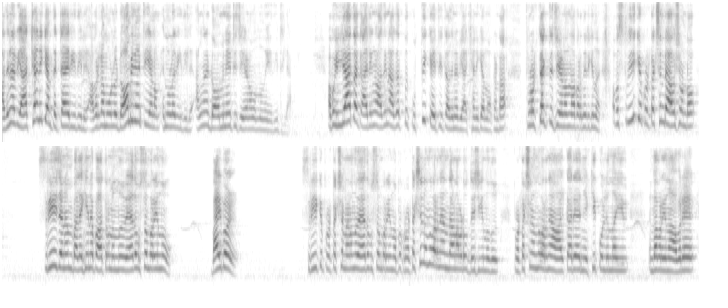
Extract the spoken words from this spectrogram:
അതിനെ വ്യാഖ്യാനിക്കാം തെറ്റായ രീതിയിൽ. അവരുടെ മുകളിൽ ഡോമിനേറ്റ് ചെയ്യണം എന്നുള്ള രീതിയിൽ. അങ്ങനെ ഡോമിനേറ്റ് ചെയ്യണമെന്നൊന്നും എഴുതിയിട്ടില്ല. അപ്പോൾ ഇല്ലാത്ത കാര്യങ്ങൾ അതിനകത്ത് കുത്തിക്കയറ്റിയിട്ട് അതിനെ വ്യാഖ്യാനിക്കാൻ നോക്കണ്ട. പ്രൊട്ടക്റ്റ് ചെയ്യണം എന്നാണ് പറഞ്ഞിരിക്കുന്നത്. അപ്പോൾ സ്ത്രീക്ക് പ്രൊട്ടക്ഷന്റെ ആവശ്യമുണ്ടോ? സ്ത്രീജനം ബലഹീന പാത്രമെന്ന് വേദപുസ്തകം പറയുന്നു. ബൈബിൾ. സ്ത്രീക്ക് പ്രൊട്ടക്ഷൻ വേണമെന്ന് വേദപുസ്തകം പറയുന്നു. അപ്പോൾ പ്രൊട്ടക്ഷൻ എന്ന് പറഞ്ഞാൽ എന്താണ് അവിടെ ഉദ്ദേശിക്കുന്നത്? പ്രൊട്ടക്ഷൻ എന്ന് പറഞ്ഞാൽ ആൾക്കാരെ ഞെക്കിക്കൊല്ലുന്ന ഈ എന്താ പറയുന്ന അവരെ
